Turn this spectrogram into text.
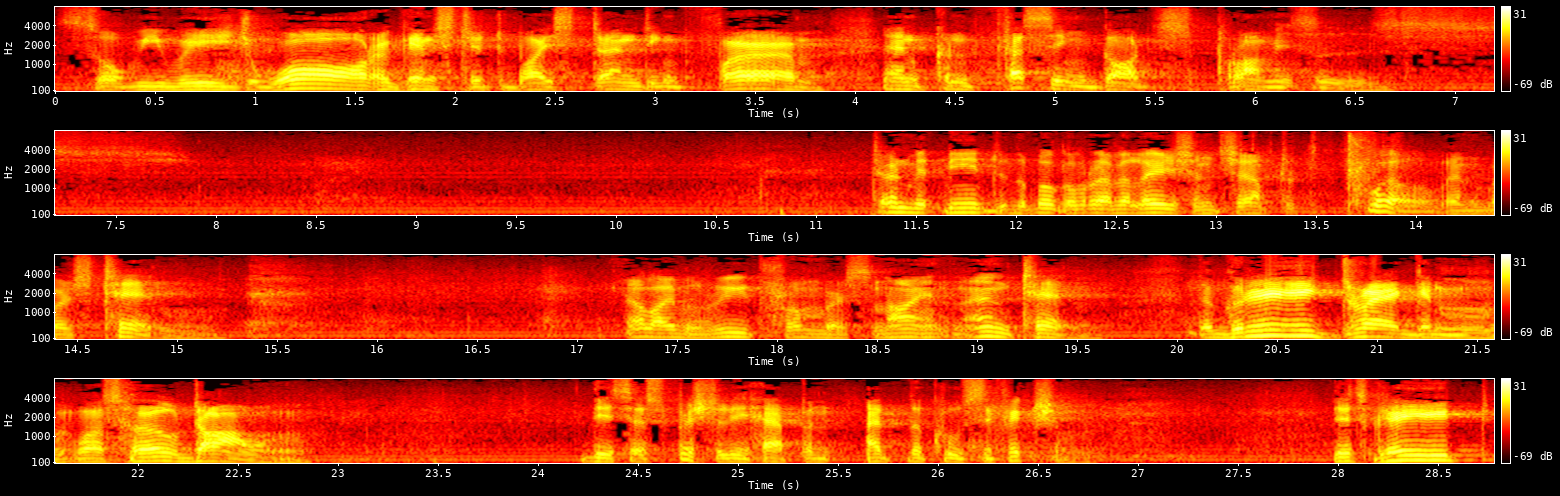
So we wage war against it by standing firm and confessing God's promises. Turn with me to the book of Revelation, chapter 12 and verse 10. Well, I will read from verse 9 and 10. The great dragon was hurled down. This especially happened at the crucifixion. This great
